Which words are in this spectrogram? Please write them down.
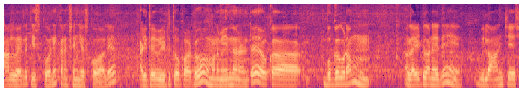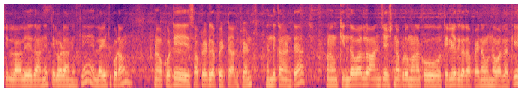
నాలుగు వైర్లు తీసుకొని కనెక్షన్ చేసుకోవాలి. అయితే వీటితో పాటు మనం ఏంటంటే ఒక బుగ్గ కూడా లైట్ అనేది వీళ్ళు ఆన్ చేసిల్లా లేదా అని తెలియడానికి లైట్ కూడా మనం ఒకటి సపరేట్గా పెట్టాలి ఫ్రెండ్స్. ఎందుకనంటే మనం కింద వాళ్ళు ఆన్ చేసినప్పుడు మనకు తెలియదు కదా పైన ఉన్న వాళ్ళకి.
